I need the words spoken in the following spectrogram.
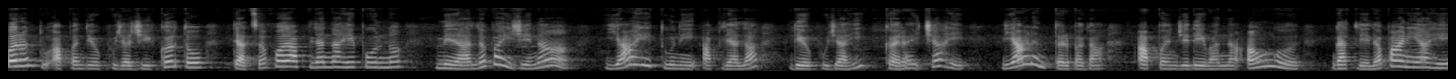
परंतु आपण देवपूजा जी करतो त्याचं फळ आपल्याला हे पूर्ण मिळालं पाहिजे ना? या हेतूने आपल्याला देवपूजाही करायची आहे. यानंतर बघा आपण जे देवांना आंघोळ घातलेलं पाणी आहे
